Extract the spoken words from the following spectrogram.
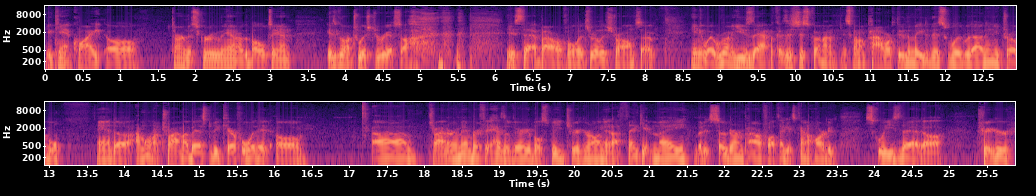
it can't quite uh, turn the screw in or the bolt in, it's going to twist your wrist off. it's that powerful. It's really strong. So anyway, we're going to use that because it's just going to it's going to power through the meat of this wood without any trouble. And uh, I'm going to try my best to be careful with it. Uh, I'm trying to remember if it has a variable speed trigger on it. I think it may, but it's so darn powerful. I think it's kind of hard to squeeze that uh, trigger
